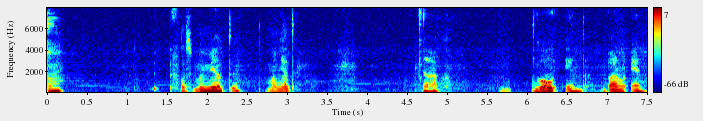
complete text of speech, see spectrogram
Он. Фаз-моменты. Монеты. Так. Go end. Bar end.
